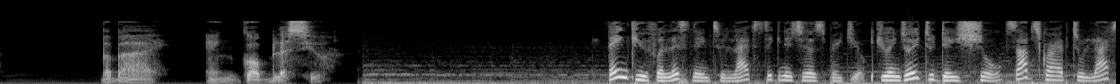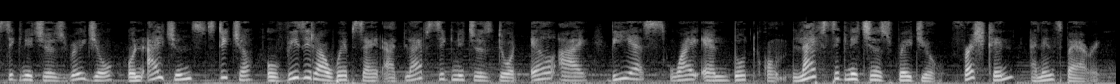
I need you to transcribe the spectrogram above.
bye bye and God bless you. Thank you for listening to Life Signatures Radio. If you enjoyed today's show, subscribe to Life Signatures Radio on iTunes, Stitcher, or visit our website at lifesignatures.libsyn.com. Life Signatures Radio, fresh, clean, and inspiring.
